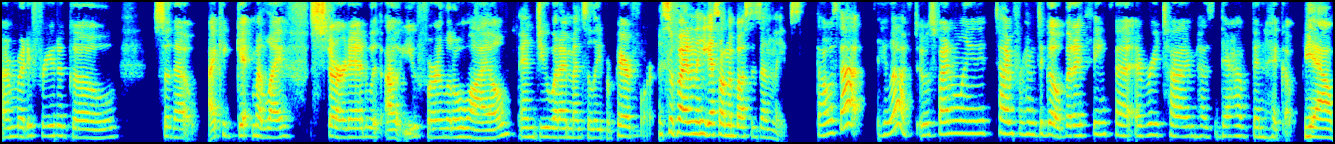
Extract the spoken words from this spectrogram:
i'm ready for you to go so that I could get my life started without you for a little while and do what I mentally prepared for. So finally, he gets on the buses and leaves. That was that. He left. It was finally time for him to go. But I think that every time has there have been hiccups. Yeah,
